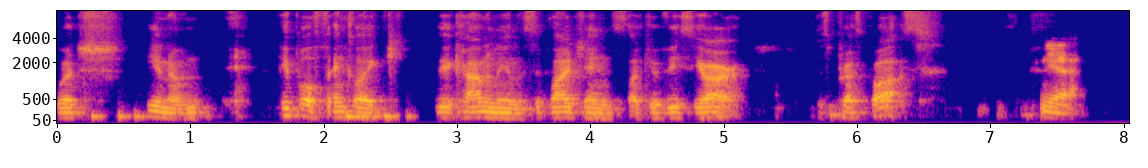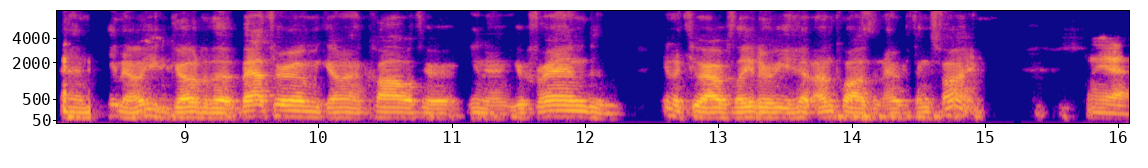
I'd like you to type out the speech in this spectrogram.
which, you know, people think like the economy and the supply chains like a VCR, just press pause. Yeah. And, you know, you go to the bathroom, you go on a call with your, you know, your friend, and, you know, two hours later you hit unpause and everything's fine. Yeah.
